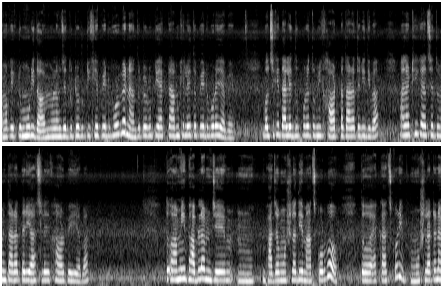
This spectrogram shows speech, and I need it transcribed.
আমাকে একটু মুড়ি দাও। আমি বললাম যে, দুটো রুটি খেয়ে পেট ভরবে না? দুটো রুটি একটা আম খেলেই তো পেট ভরে যাবে। বলছে কি, তাহলে দুপুরে তুমি খাবারটা তাড়াতাড়ি দিবা। আলো ঠিক আছে, তুমি তাড়াতাড়ি আসলে খাবার পেয়ে যাবা। তো আমি ভাবলাম যে ভাজা মশলা দিয়ে মাছ করব। তো এক কাজ করি, মশলাটা না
